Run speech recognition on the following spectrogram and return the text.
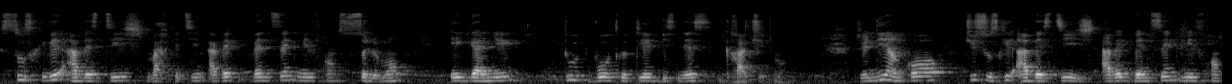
souscrivez à Vestige Marketing avec 25 000 francs seulement et gagnez toute votre clé business gratuitement. Je dis encore, tu souscris à Vestige avec 25 000 francs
